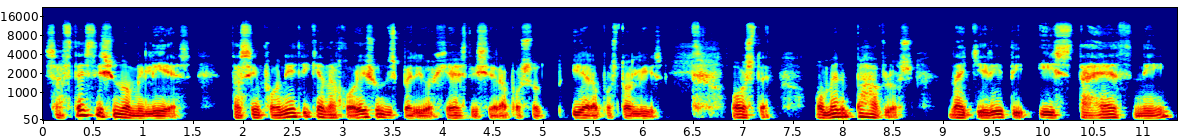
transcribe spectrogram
Σε αυτές τις συνομιλίες θα συμφωνήθηκε να χωρίσουν τις περιοχές της Ιεραποστολής, ώστε ο Μεν Παύλος να κηρύττει εις τα έθνη,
